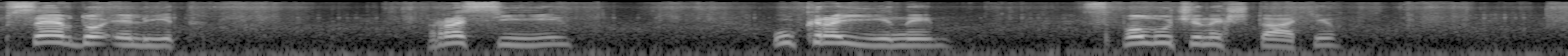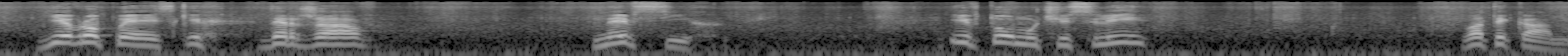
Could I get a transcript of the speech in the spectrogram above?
псевдоеліт Росії, України, Сполучених Штатів, європейських держав, не всіх, і в тому числі Ватикану.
